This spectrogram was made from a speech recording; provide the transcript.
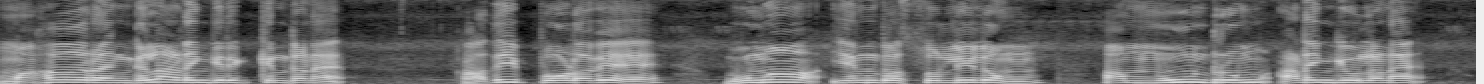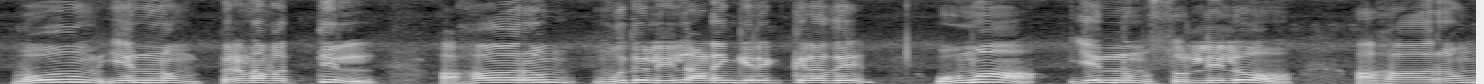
மகாரங்கள் அடங்கியிருக்கின்றன. அதை போலவே உமா என்ற சொல்லிலும் அம்மூன்றும் அடங்கியுள்ளன. ஓம் என்னும் பிரணவத்தில் அகாரம் முதலில் அடங்கியிருக்கிறது. உமா என்னும் சொல்லிலோ அகாரம்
